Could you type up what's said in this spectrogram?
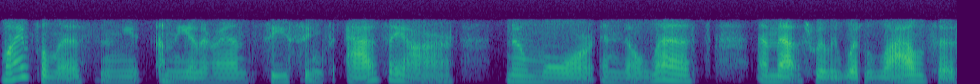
Mindfulness, and on the other hand, sees things as they are, no more and no less, and that's really what allows us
